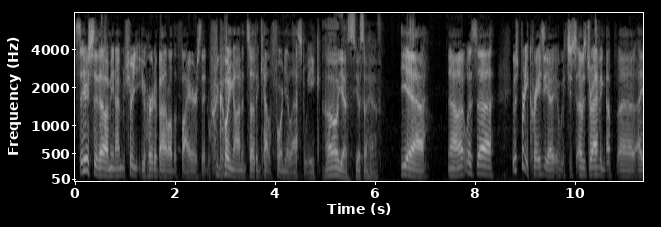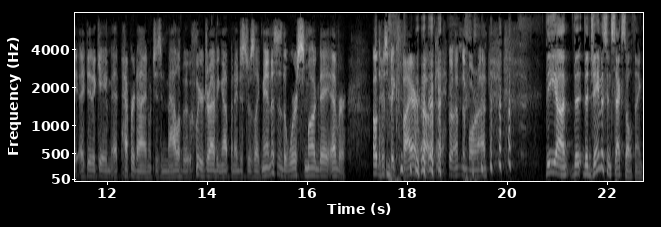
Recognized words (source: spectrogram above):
Seriously though, I mean, I'm sure you heard about all the fires that were going on in Southern California last week. oh yes, yes I have. Yeah. No, it was uh it was pretty crazy. I was just I was driving up uh I, I did a game at Pepperdine, which is in Malibu. We were driving up and I just was like, Man, this is the worst smog day ever. Oh, there's a big fire? oh, okay. Well, I'm the moron. The uh, the the Jameson sex doll thing.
